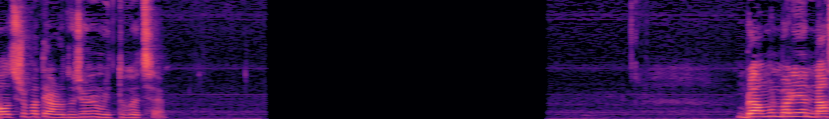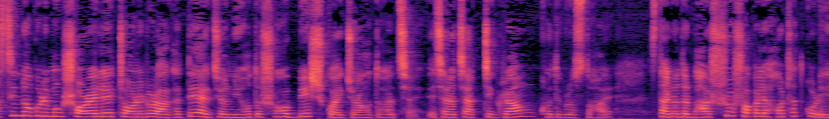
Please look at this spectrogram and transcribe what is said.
বজ্রপাতে আরও দুজনের মৃত্যু হয়েছে। ব্রাহ্মণবাড়িয়ার নাসিরনগর এবং সরাইলে টর্নেডোর আঘাতে একজন নিহত সহ বেশ কয়েকজন আহত হয়েছে। এছাড়া চারটি গ্রাম ক্ষতিগ্রস্ত হয়। স্থানীয়দের ভাষ্য, সকালে হঠাৎ করেই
